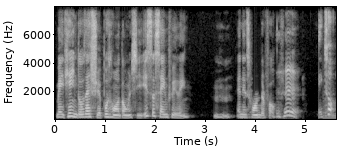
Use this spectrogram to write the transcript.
每天你都在学不同的东西，it's the same feeling，嗯哼，and it's wonderful，嗯哼，没错。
